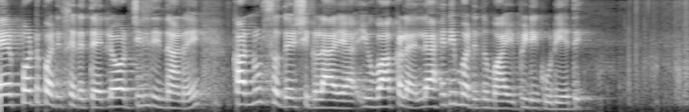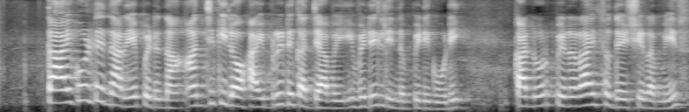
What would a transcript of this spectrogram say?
എയർപോർട്ട് പരിസരത്തെ ലോഡ്ജിൽ നിന്നാണ് കണ്ണൂർ സ്വദേശികളായ യുവാക്കളെ ലഹരി മരുന്നുമായി പിടികൂടിയത്. തായ്ഗോൾഡ് എന്നറിയപ്പെടുന്ന അഞ്ച് കിലോ ഹൈബ്രിഡ് കഞ്ചാവ് ഇവരിൽ നിന്നും പിടികൂടി. കണ്ണൂർ പിണറായി സ്വദേശി റമീസ്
